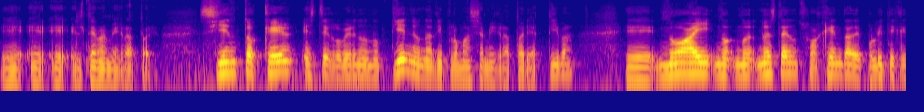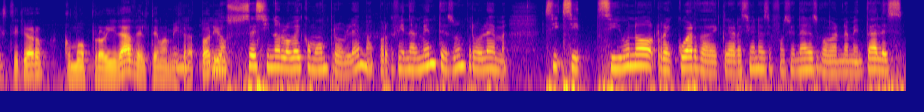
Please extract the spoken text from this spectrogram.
eh, eh, eh, el tema migratorio. Siento que este gobierno no tiene una diplomacia migratoria activa, no, hay, no, no, está en su agenda de política exterior como prioridad el tema migratorio. No sé si no lo ve como un problema, porque finalmente es un problema. Si, si, si uno recuerda declaraciones de funcionarios gubernamentales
